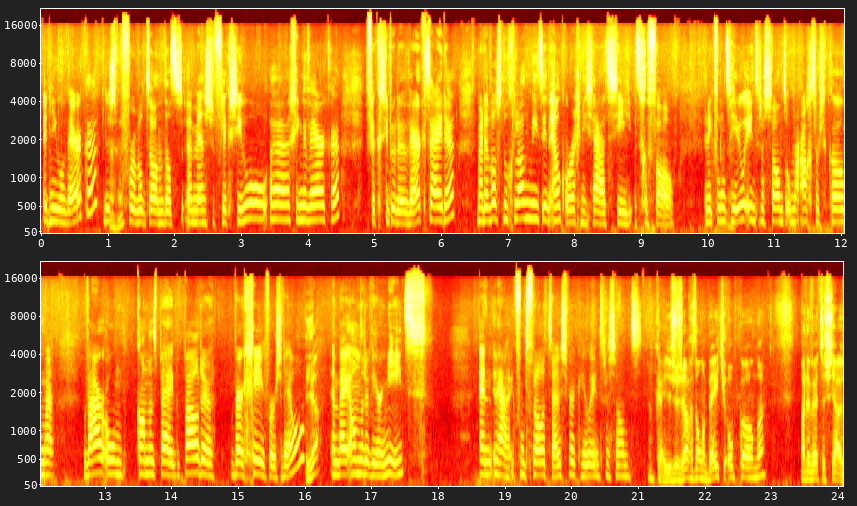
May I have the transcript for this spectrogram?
het nieuwe werken. Dus uh-huh. bijvoorbeeld dan dat uh, mensen flexibel uh, gingen werken, flexibele werktijden. Maar dat was nog lang niet in elke organisatie het geval. En ik vond het heel interessant om erachter te komen waarom kan het bij bepaalde werkgevers wel ja. en bij anderen weer niet. En ja, ik vond vooral het thuiswerk heel interessant. Oké, dus je zag het al een beetje opkomen. Maar er werd dus ja,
